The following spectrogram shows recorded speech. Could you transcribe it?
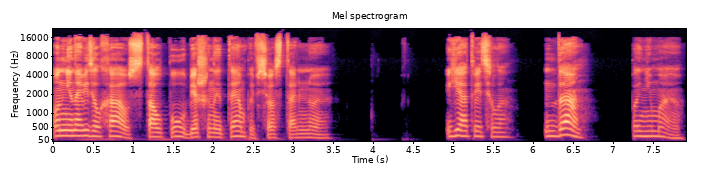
Он ненавидел хаос, толпу, бешеный темп и все остальное. Я ответила: "Да, понимаю".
